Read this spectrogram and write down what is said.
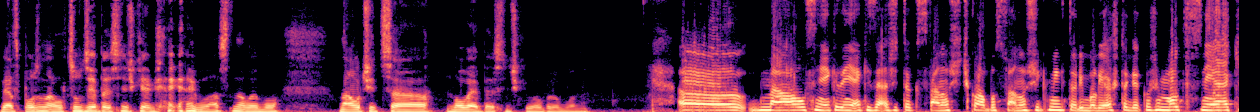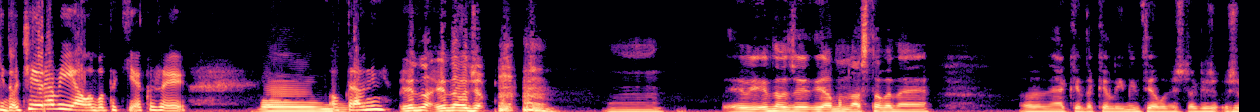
viac poznal cudzie pesničky, jak, jak vlastné, lebo naučiť sa nové pesničky bol problém. Uh, mal si niekedy nejaký zážitok s fanúšičkou alebo s fanúšikmi, ktorí boli až tak akože moc nejaký dotieraví, alebo taký akože um, otravný? Jedna, jedna vec, že mm, jedna vec, že ja mám nastavené nejaké také limity alebo niečo také, že, že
